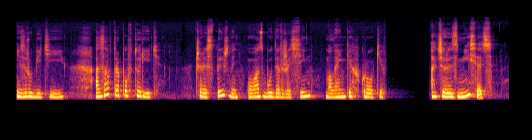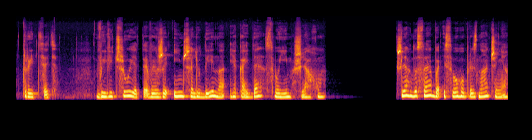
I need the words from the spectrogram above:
і зробіть її. А завтра повторіть. Через тиждень у вас буде вже сім маленьких кроків. А через місяць 30. Ви відчуєте, ви вже інша людина, яка йде своїм шляхом. Шлях до себе і свого призначення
